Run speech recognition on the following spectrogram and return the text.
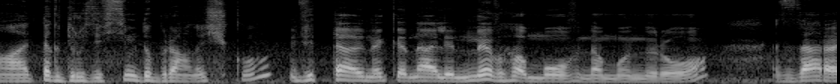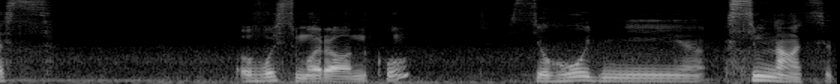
А, так, друзі, всім добраночку. Вітаю на каналі Невгамовна Монро. Зараз 8 ранку. Сьогодні 17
